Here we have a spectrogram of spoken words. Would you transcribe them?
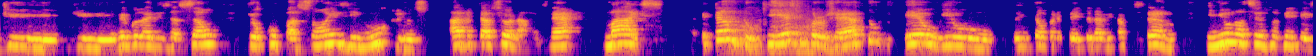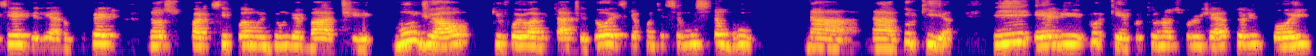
de, de regularização de ocupações e núcleos habitacionais, né? Mas, tanto que esse projeto, eu e o então prefeito Davi Capistrano, em 1996, ele era o prefeito, nós participamos de um debate mundial, que foi o Habitat 2, que aconteceu em Istambul, na, na Turquia. E ele, por quê? Porque o nosso projeto ele foi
